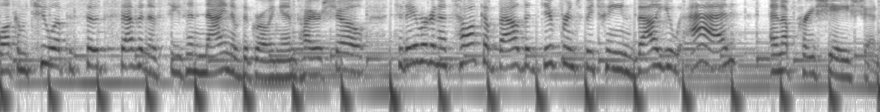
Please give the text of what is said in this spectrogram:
Welcome to episode seven of season nine of the Growing Empire Show. Today, we're going to talk about the difference between value add and appreciation.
